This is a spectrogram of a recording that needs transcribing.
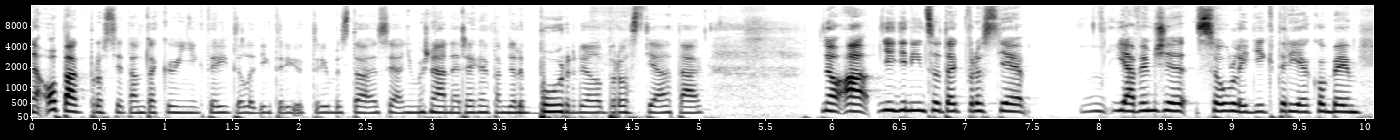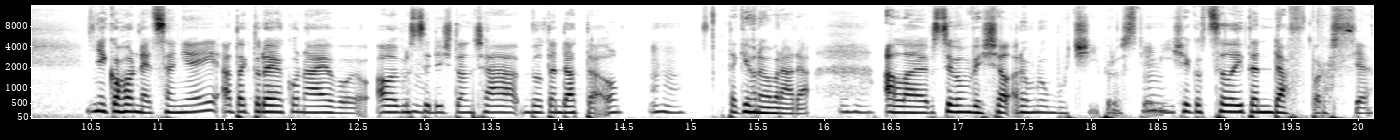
Naopak prostě tam takový některý ty lidi, který, který bys to asi ani možná neřekl, jak tam dělali bordel prostě a tak. No a jediný, co tak prostě, já vím, že jsou lidi, kteří jakoby někoho necenějí a tak to jde jako najevo, jo. Ale prostě, Mhm. když tam třeba byl ten datel, Mhm. tak jeho nemám ráda. Mhm. ale prostě on vyšel a rovnou bučí prostě, Mm. víš, jako celý ten dav prostě.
